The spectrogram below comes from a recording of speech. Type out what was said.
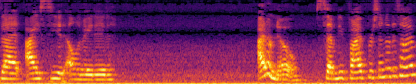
that I see it elevated, I don't know, 75% of the time,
